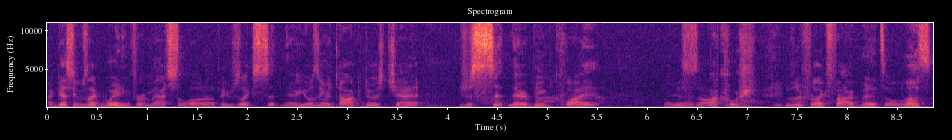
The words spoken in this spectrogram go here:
I guess he was like waiting for a match to load up. He was like sitting there. He wasn't even talking to his chat. He was just sitting there being quiet. Like this is awkward. It was like for like five minutes almost.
